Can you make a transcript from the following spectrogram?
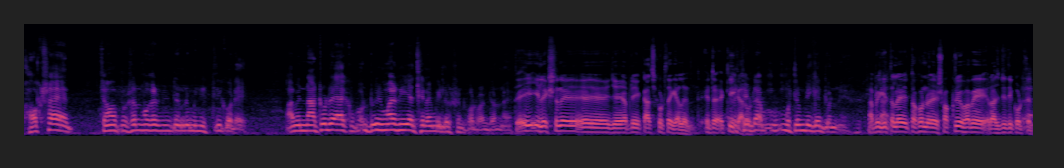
হক সাহেব শ্যামাপ্রসাদ মুখার্জির জন্য মিনিস্ট্রি করে। আমি নাটোরে এক দুই মাস গিয়েছিলাম ইলেকশন করবার জন্য। তো এই ইলেকশনে যে আপনি কাজ করতে গেলেন এটা কি কারণ? সেটা মুসলিম লীগের জন্য। আপনি কি তাহলে তখন সক্রিয়ভাবে রাজনীতি করতেন?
